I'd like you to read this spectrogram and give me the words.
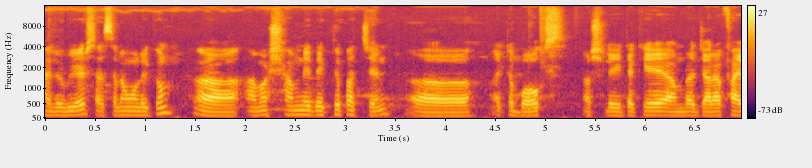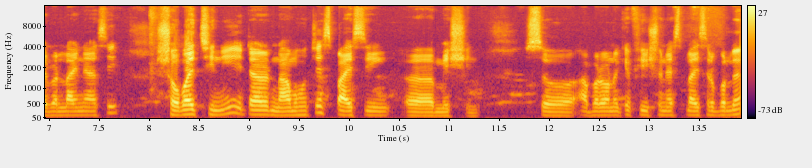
হ্যালো ভিয়ার্স আসসালামু আলাইকুম। আমার সামনে দেখতে পাচ্ছেন একটা বক্স আসলে এটাকে আমরা যারা ফাইবার লাইনে আছি, সবাই চিনি। এটার নাম হচ্ছে স্পাইসিং মেশিন সো আবার অনেকে ফিউশন স্প্লাইসার বলে।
